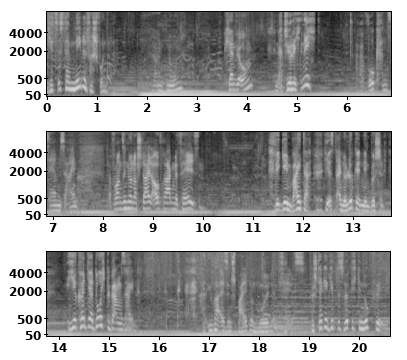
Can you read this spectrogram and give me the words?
Jetzt ist er im Nebel verschwunden. Und nun? Kehren wir um? Natürlich nicht. Aber wo kann Sam sein? Da vorne sind nur noch steil aufragende Felsen. Wir gehen weiter. Hier ist eine Lücke in den Büschen. Hier könnte er durchgegangen sein. Überall sind Spalten und Mulden im Fels. Verstecke gibt es wirklich genug für ihn.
